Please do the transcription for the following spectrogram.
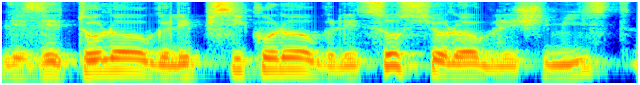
les éthologues, les psychologues, les sociologues, les chimistes,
